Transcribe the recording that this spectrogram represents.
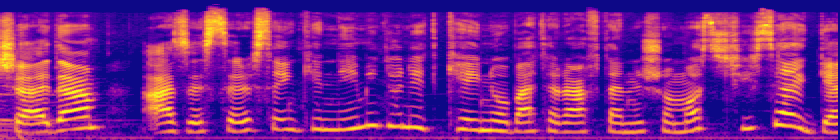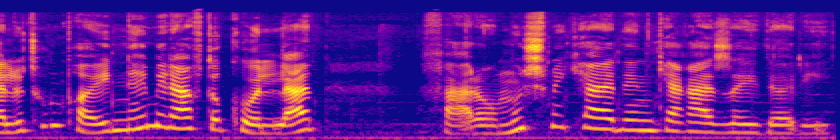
شایدم از استرس اینکه نمی‌دونید کی نوبت رفتن شماست چیزی از گلوتون پایین نمی‌رفت و کلا فراموش می‌کردین که غذایی دارید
